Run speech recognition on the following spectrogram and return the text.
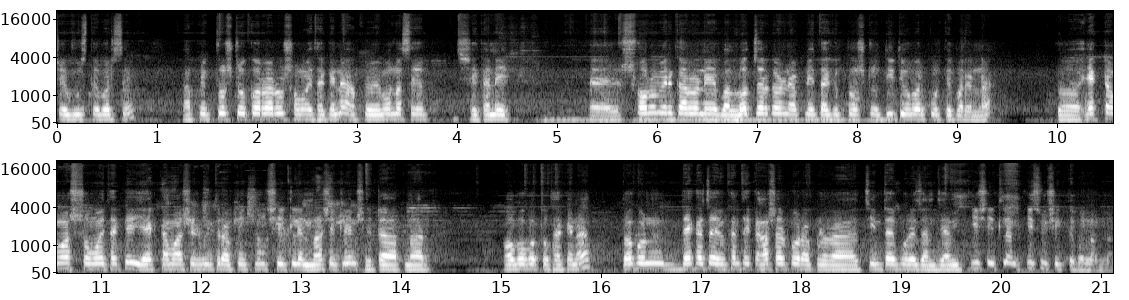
সে বুঝতে পারছে। আপনি প্রশ্ন করারও সময় থাকে না। আপনি এমন আছে সেখানে আহ, শরমের কারণে বা লজ্জার কারণে আপনি তাকে প্রশ্ন দ্বিতীয়বার করতে পারেন না। তো একটা মাস সময় থাকে একটা মাসের ভিতরে আপনি কি শিখলেন না শিখলেন সেটা আপনার অবগত থাকে না। তখন দেখা যায় ওখান থেকে আসার পর আপনারা চিন্তায় পড়ে যান যে আমি কি শিখলাম কিছু শিখতে পারলাম না।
